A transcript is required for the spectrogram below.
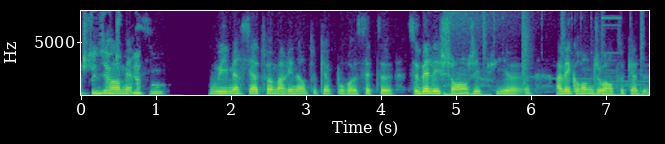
Je te dis à oh, merci. bientôt. Oui, merci à toi Marina en tout cas pour cette, ce bel échange et puis avec grande joie en tout cas de,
